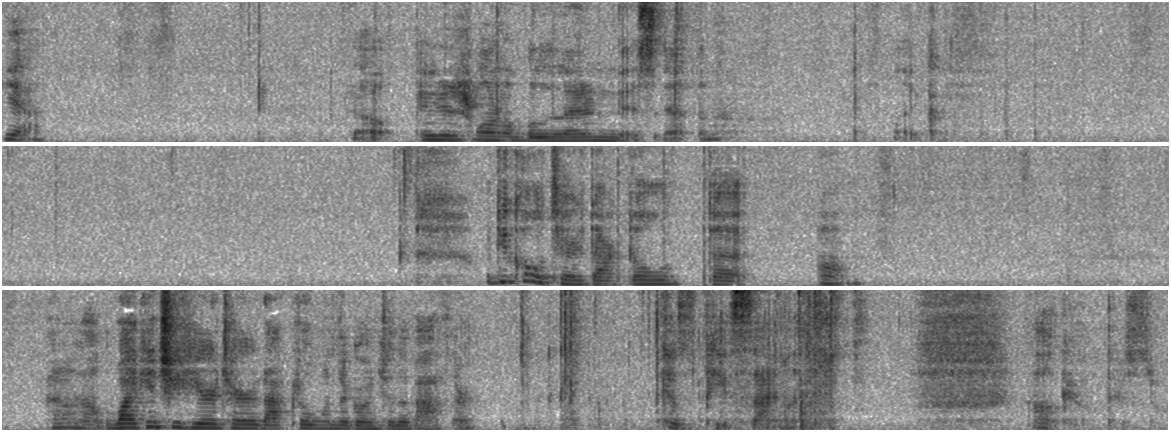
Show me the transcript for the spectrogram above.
yeah. So you just want to blend this in. Like, what do you call a pterodactyl that um I don't know. Why can't you hear a pterodactyl when they're going to the bathroom? Because the P's silent. I'll go with their story.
